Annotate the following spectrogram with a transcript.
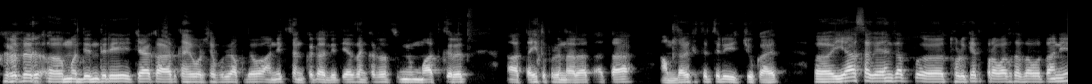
खरं तर मध्यंतरीच्या काळात काही वर्षापूर्वी आपल्यावर अनेक संकट आली त्या संकटात तुम्ही मात करत आता इथपर्यंत आलात. आता आमदारकीचे तरी इच्छुक आहेत. या सगळ्यांचा थोडक्यात प्रवास कसा होता आणि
